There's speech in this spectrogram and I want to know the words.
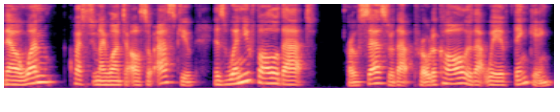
Now, one question I want to also ask you is when you follow that process or that protocol or that way of thinking,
